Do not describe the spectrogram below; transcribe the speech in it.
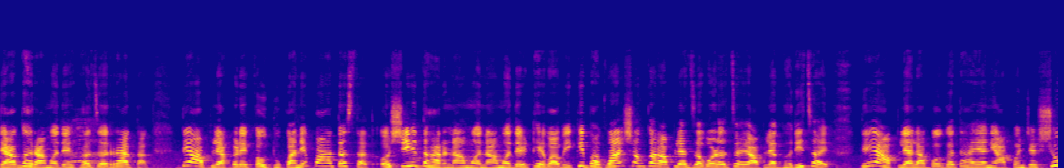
त्या घरामध्ये हजर राहतात. ते आपल्याकडे कौतुकाने पाहत असतात. अशी धारणा मनामध्ये ठेवावी की भगवान शंकर आपल्या जवळच आहे आपल्या घरीच आहे. ते आपल्याला बघत आहे आणि आपण जे शिव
